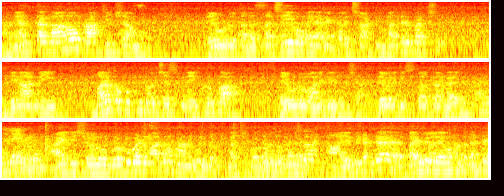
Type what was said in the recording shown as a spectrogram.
మనం ఎంతగానో ప్రార్థించాము. దేవుడు తన సజీవమైన రెక్కల చాటుని భద్రపరిచి దినాన్ని మరొక పుట్టినరోజు చేసుకునే కృప దేవుడు అనుగ్రహించాడు దేవునికి స్తోత్రం కలిగింది ఆయన విషయంలో మొక్కుబడి మాత్రం మానకూడదు మర్చిపోకూడదు. ఆ, ఎందుకంటే బైబిల్లో ఏమని ఉంటుందంటే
